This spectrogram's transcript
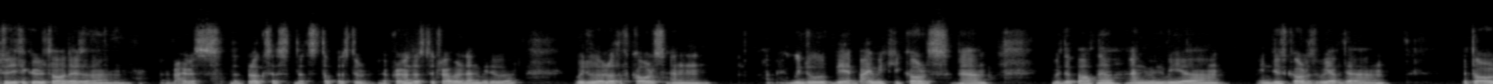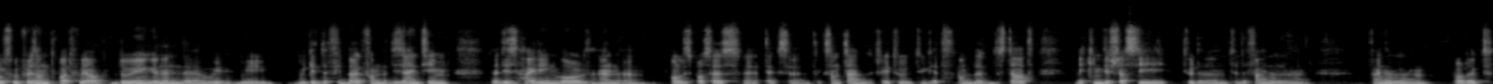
too difficult or there's a, a, virus that blocks us, that stops us to uh, prevent us to travel, then we do uh, we do a lot of calls and we do bi-weekly calls um, with the partner. And when we uh, in these calls, we have the the talks, we present what we are doing, and then the, we we we get the feedback from the design team that is highly involved, and uh, all this process uh, takes uh, takes some time actually to, to get from the, the start, making the chassis to the to the final uh, final uh, product.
